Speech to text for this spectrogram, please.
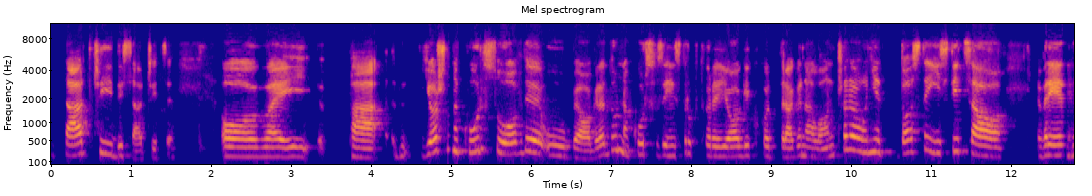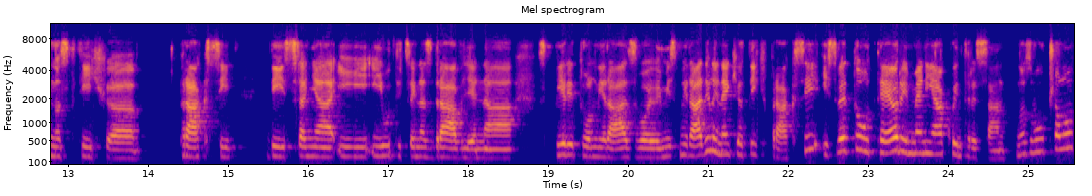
disači i disačice. Ovaj, pa još na kursu ovde u Beogradu, na kursu za instruktore jogi kod Dragana Lončara, on je dosta isticao vrednost tih uh, praksi disanja i, i uticaj na zdravlje, na spiritualni razvoj. Mi smo i radili neke od tih praksi i sve to u teoriji meni jako interesantno zvučalo,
